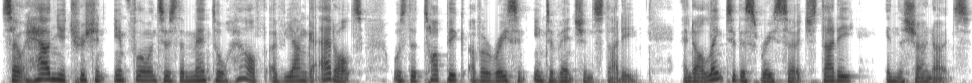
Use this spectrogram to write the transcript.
So, how nutrition influences the mental health of younger adults was the topic of a recent intervention study, and I'll link to this research study in the show notes.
